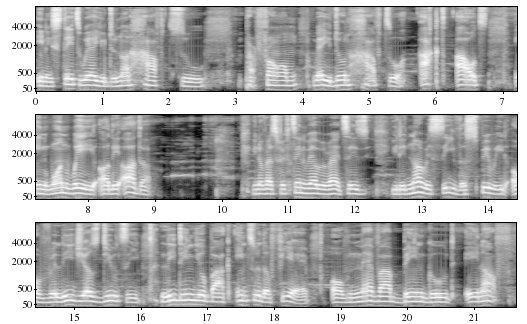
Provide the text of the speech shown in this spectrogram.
in a state where you do not have to perform, where you don't have to act out in one way or the other. You know, verse 15, where we read says, You did not receive the spirit of religious duty, leading you back into the fear of never being good enough.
